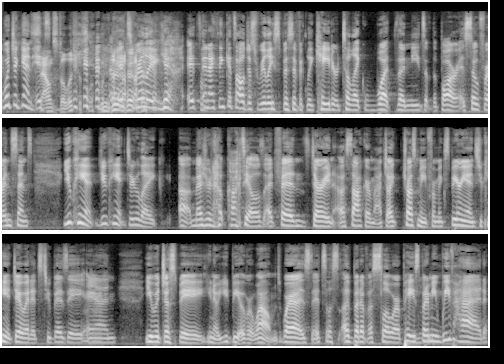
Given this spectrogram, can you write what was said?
Which again, it's, Sounds delicious. it's really yeah it's and i think it's all just really specifically catered to like what the needs of the bar is so for instance you can't you can't do like uh, measured out cocktails at Finn's during a soccer match. I trust me from experience, you can't do it. It's too busy, mm-hmm. and you would just be, you know, you'd be overwhelmed. Whereas it's a, a bit of a slower pace. But I mm-hmm. mean, we've had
